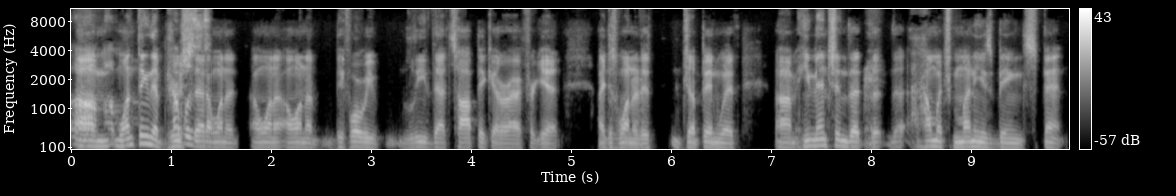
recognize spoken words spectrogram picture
Um, um, one thing that Drew that was, said, I want to, I want to, I want to, before we leave that topic or I forget, I just wanted to jump in with um, he mentioned that the, the, how much money is being spent.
